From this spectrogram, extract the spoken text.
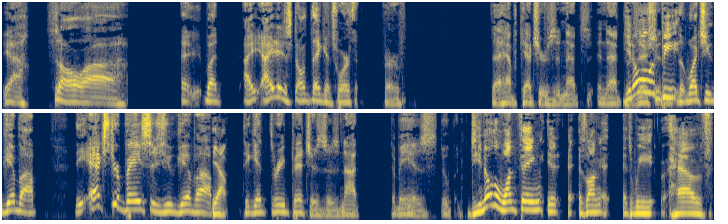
Yeah. So, uh, eh, but I, I just don't think it's worth it for to have catchers in that in that. You know what would be- what you give up, the extra bases you give up Yeah. to get three pitches is not to me is stupid. Do you know the one thing? It, as long as we have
